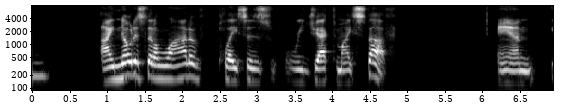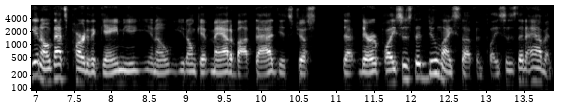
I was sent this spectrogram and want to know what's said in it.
Mm-hmm. I noticed that a lot of places reject my stuff. And you know, that's part of the game. You you know, you don't get mad about that. It's just that there are places that do my stuff and places that haven't.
